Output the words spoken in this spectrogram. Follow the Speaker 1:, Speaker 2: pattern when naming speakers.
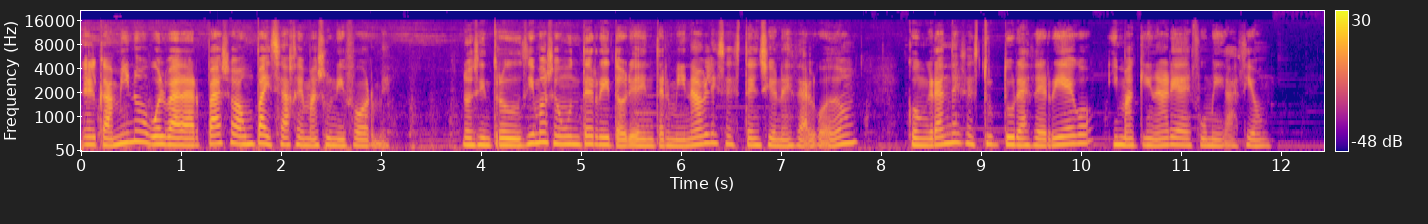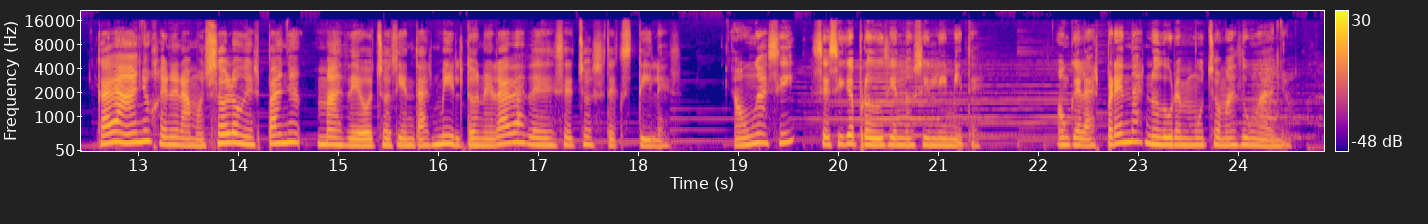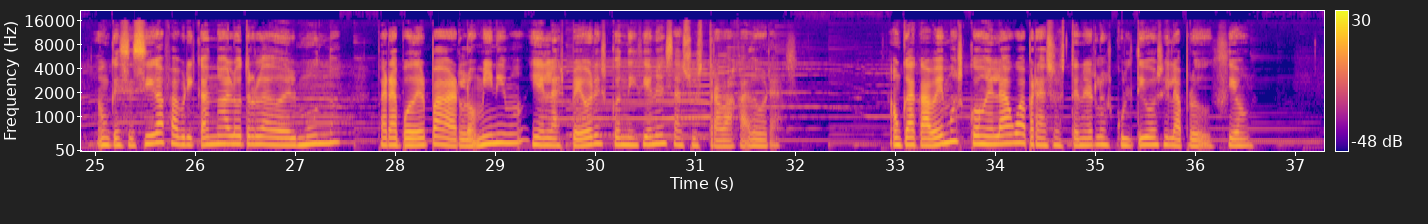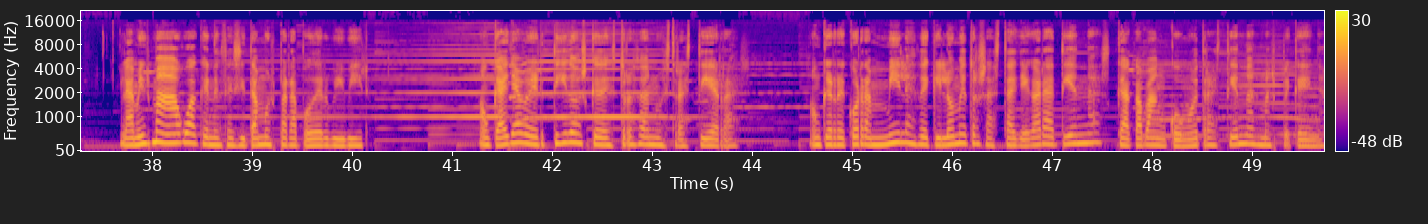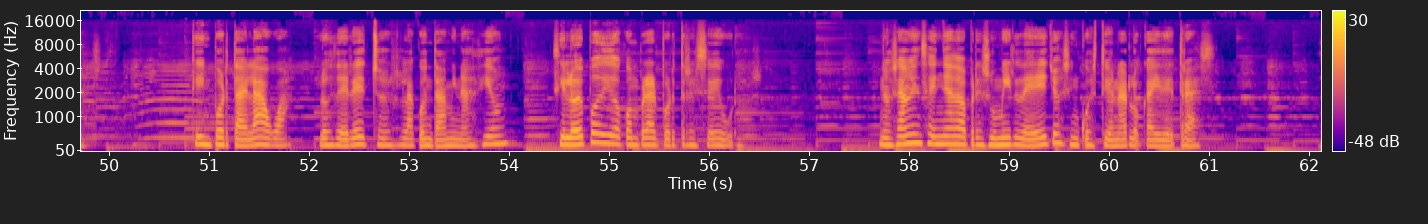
Speaker 1: el camino vuelve a dar paso a un paisaje más uniforme. Nos introducimos en un territorio de interminables extensiones de algodón, con grandes estructuras de riego y maquinaria de fumigación. Cada año generamos solo en España más de 800.000 toneladas de desechos textiles. Aún así, se sigue produciendo sin límite, aunque las prendas no duren mucho más de un año, aunque se siga fabricando al otro lado del mundo para poder pagar lo mínimo y en las peores condiciones a sus trabajadoras. Aunque acabemos con el agua para sostener los cultivos y la producción. La misma agua que necesitamos para poder vivir aunque haya vertidos que destrozan nuestras tierras, aunque recorran miles de kilómetros hasta llegar a tiendas que acaban con otras tiendas más pequeñas. ¿Qué importa el agua, los derechos, la contaminación, si lo he podido comprar por 3 euros? Nos han enseñado a presumir de ello sin cuestionar lo que hay detrás.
